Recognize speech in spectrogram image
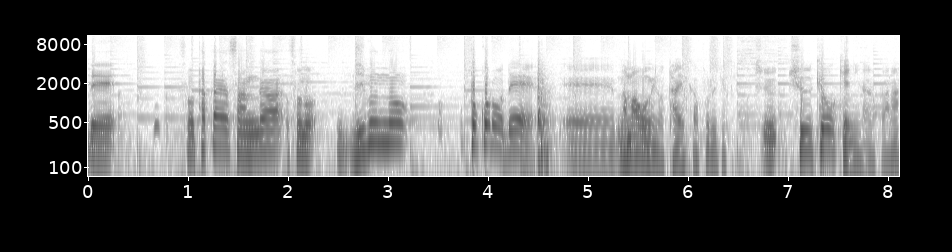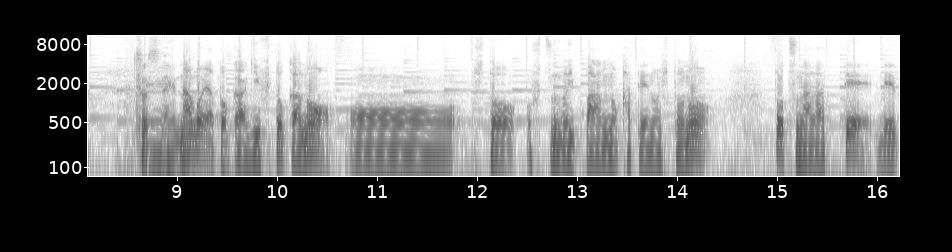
でその高谷さんがその自分のところで、えー生ゴミの堆肥化プロジェクト中中京圏になるかな。そうですね。えー名古屋とか岐阜とかの人普通の一般の家庭の人のとつながってで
